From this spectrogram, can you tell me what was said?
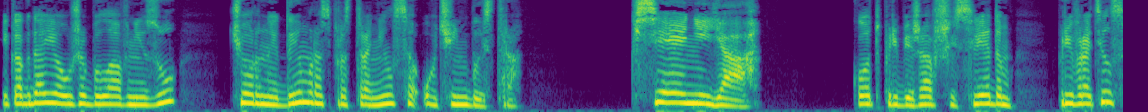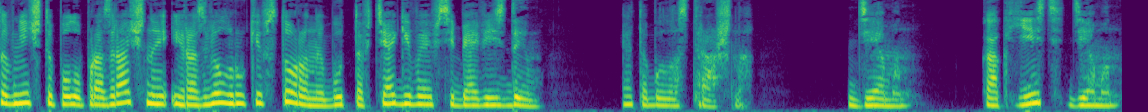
и когда я уже была внизу, черный дым распространился очень быстро. «Ксения!» Кот, прибежавший следом, превратился в нечто полупрозрачное и развел руки в стороны, будто втягивая в себя весь дым. Это было страшно. Демон. Как есть демон.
